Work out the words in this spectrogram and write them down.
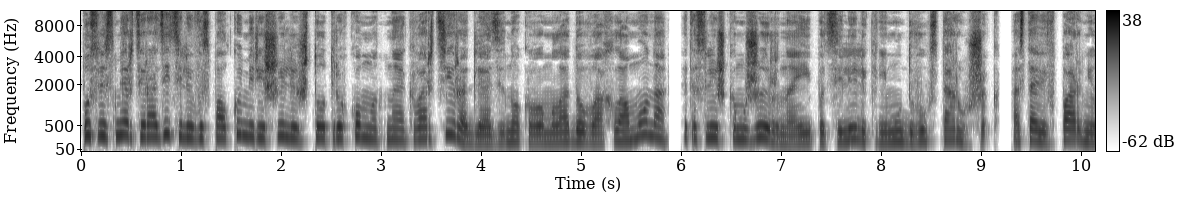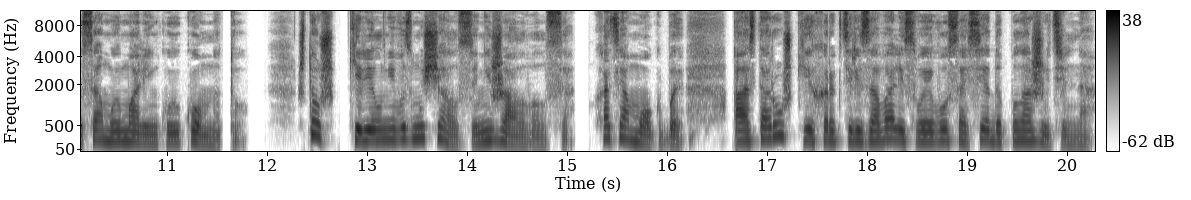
После смерти родителей в исполкоме решили, что трехкомнатная квартира для одинокого молодого охламона – это слишком жирно, и подселили к нему двух старушек, оставив парню самую маленькую комнату. Что ж, Кирилл не возмущался, не жаловался, хотя мог бы, а старушки характеризовали своего соседа положительно.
